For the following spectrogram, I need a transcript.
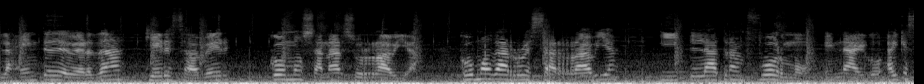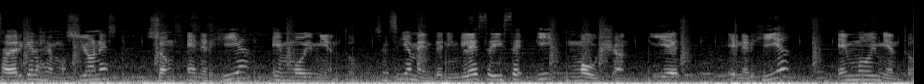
La gente de verdad quiere saber cómo sanar su rabia, cómo agarro esa rabia y la transformo en algo. Hay que saber que las emociones son energía en movimiento. Sencillamente, en inglés se dice emotion y es energía en movimiento.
